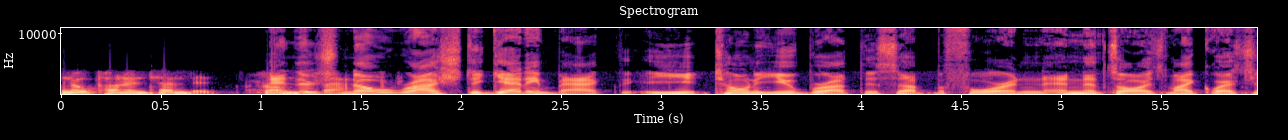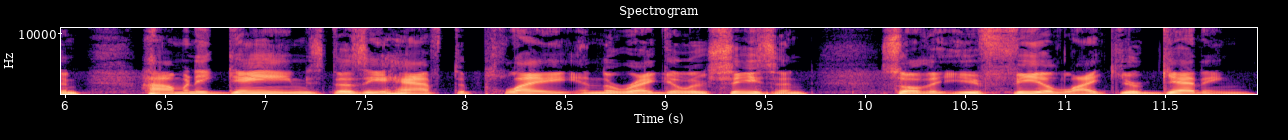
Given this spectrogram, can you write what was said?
No pun intended. and there's back. no rush to get him back. You- Tony, you brought this up before, and, and it's always my question. How many games does he have to play in the regular season so that you feel like you're getting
